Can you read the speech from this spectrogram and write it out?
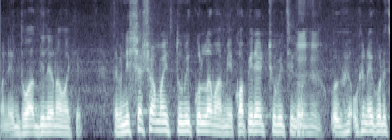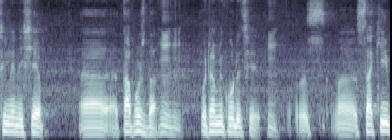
মানে দোয়া দিলেন আমাকে। তবে নিঃশ্বাস সময় তুমি করলাম আমি। কপিরাইট ছবি ছিল। ওখানে করেছিলেন ইসে তাপসদা ওটা আমি করেছি। সাকিব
